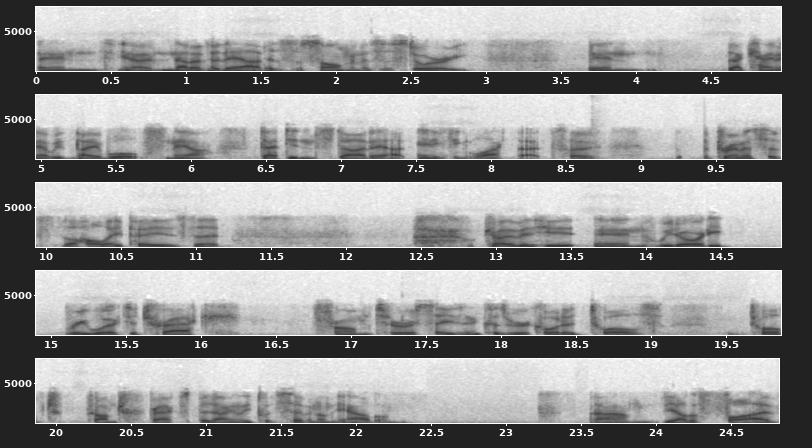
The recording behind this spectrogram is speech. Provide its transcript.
and you know, nutted it out as a song and as a story, and that came out with Babe Wolf. Now that didn't start out anything like that. So the premise of the whole EP is that COVID hit, and we'd already reworked a track from tourist season because we recorded 12, 12 drum tracks, but only put seven on the album. Um, the other five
